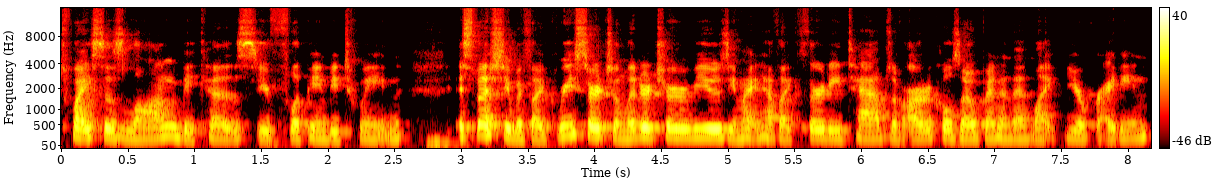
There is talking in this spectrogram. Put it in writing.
twice as long because you're flipping between especially with like research and literature reviews you might have like 30 tabs of articles open and then like you're writing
